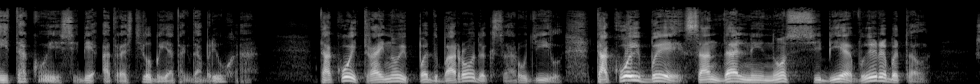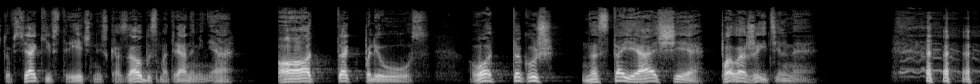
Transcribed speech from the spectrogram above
И такое себе отрастил бы я тогда брюхо. Такой тройной подбородок соорудил, такой бы сандальный нос себе выработал, что всякий встречный сказал бы, смотря на меня, «Вот так плюс! Вот так уж настоящее, положительное!»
